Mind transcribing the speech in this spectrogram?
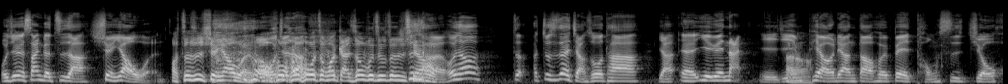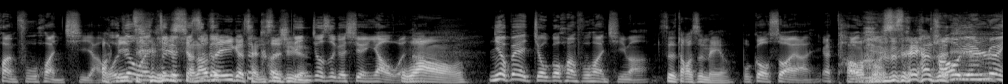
我觉得三个字啊，炫耀文，哦，这是炫耀文，我觉得我怎么感受不出这是炫耀文？我想要这就是在讲说他杨呃叶月奈已经嗯漂亮到会被同事揪换夫换妻啊，哦我认为这个你就是个想到这一个层次肯定就是个炫耀文、哇啊。哦，你有被揪过换夫换妻吗？这倒是没有。不够帅啊！要桃哦，园、是这样子，桃园论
